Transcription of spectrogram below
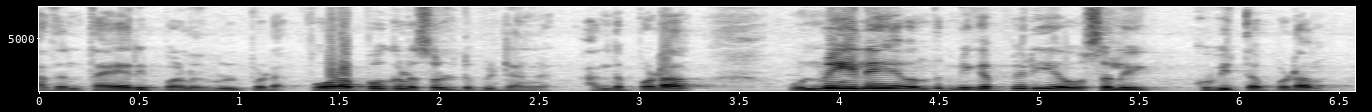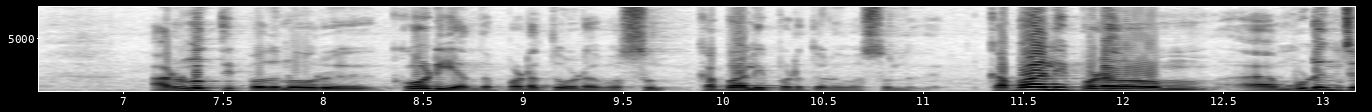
அதன் தயாரிப்பாளர் உள்பட போகிற போக்கில் சொல்லிட்டு போயிட்டாங்க. அந்த படம் உண்மையிலேயே வந்து மிகப்பெரிய வசூலை குவித்த படம். அறுநூற்றி பதினோரு கோடி அந்த படத்தோட வசூல் கபாலி படத்தோட வசூல் இது கபாலி படம் முடிஞ்ச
